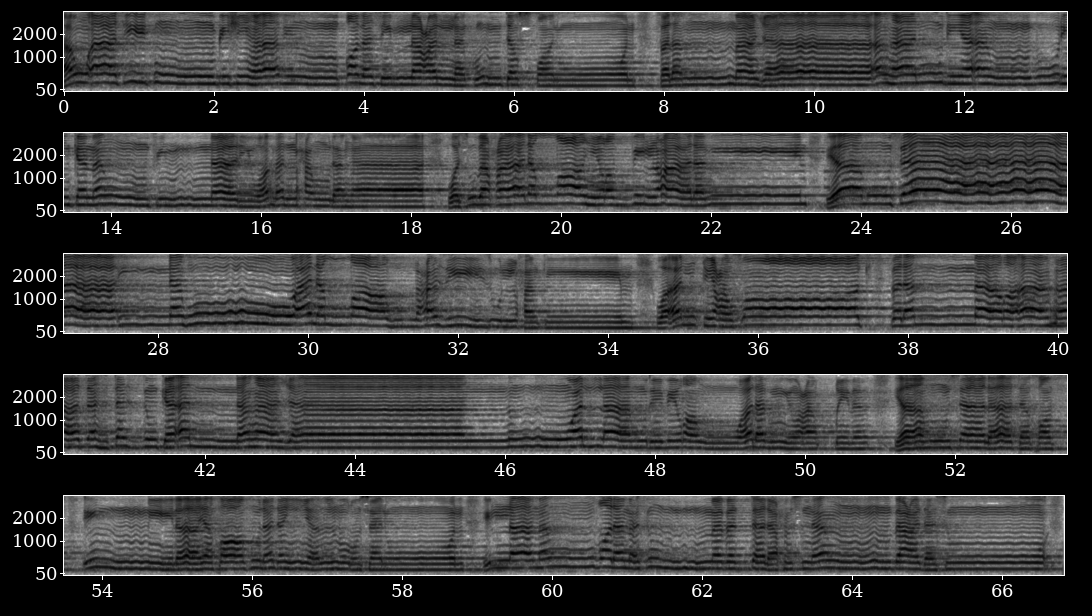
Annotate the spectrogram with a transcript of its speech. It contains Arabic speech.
أو آتيكم بشهاب قبس لعلكم تصطنون. فلما جاءها نودي أن بورك من في النار ومن حولها. وسبحان الله رب العالمين. يا موسى العزيز الحكيم. وألق عصاك فلما رآها تهتز كأنها جان. ولا مدبرا ولم يعقب. يا موسى لا تخف. إني لا يخاف لدي المرسلون إلا من ظلم ثم بدل حسنا بعد سوء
